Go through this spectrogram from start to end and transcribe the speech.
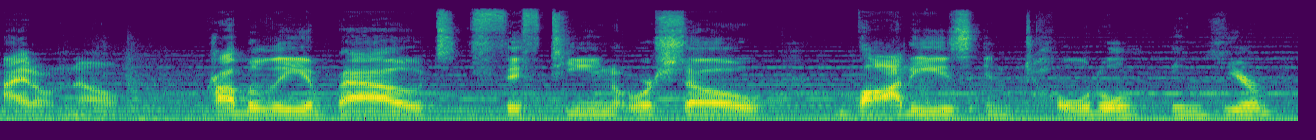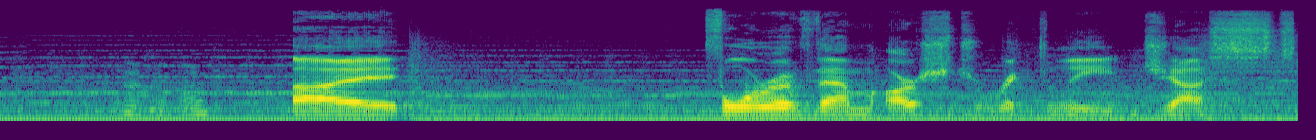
I don't know, probably about fifteen or so bodies in total in here. Mm-mm. Uh, four of them are strictly just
